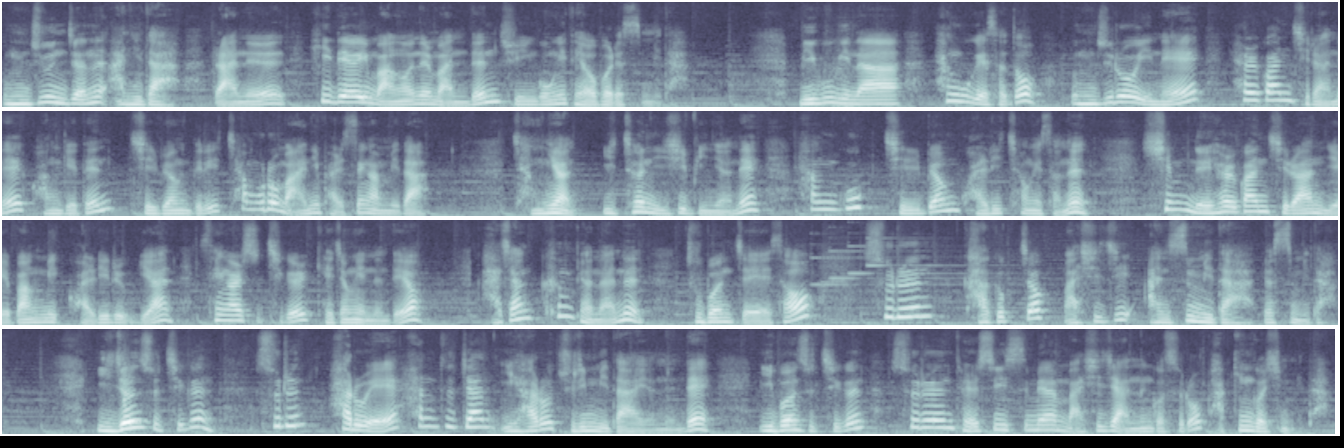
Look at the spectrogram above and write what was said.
음주운전은 아니다 라는 희대의 망언을 만든 주인공이 되어버렸습니다. 미국이나 한국에서도 음주로 인해 혈관 질환에 관계된 질병들이 참으로 많이 발생합니다. 작년 2022년에 한국질병관리청에서는 심뇌혈관 질환 예방 및 관리를 위한 생활 수칙을 개정했는데요. 가장 큰 변화는 두 번째에서 술은 가급적 마시지 않습니다. 였습니다. 이전 수칙은 술은 하루에 한두 잔 이하로 줄입니다. 였는데 이번 수칙은 술은 될 수 있으면 마시지 않는 것으로 바뀐 것입니다.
